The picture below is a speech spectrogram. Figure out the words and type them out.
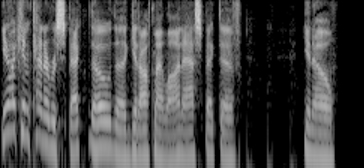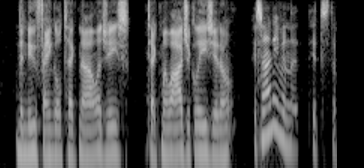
You know, I can kind of respect though the get off my lawn aspect of, you know, the newfangled technologies. Technologically, you don't. It's not even that it's the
